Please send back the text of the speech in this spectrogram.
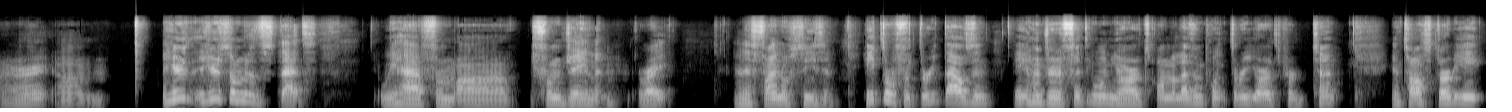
right um here's here's some of the stats we have from uh from Jalen right? In his final season. He threw for 3851 yards on 11.3 yards per attempt and tossed 38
